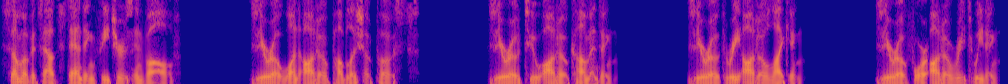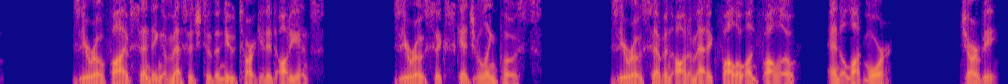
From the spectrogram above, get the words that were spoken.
Some of its outstanding features involve 01 Auto publish of posts. 02 Auto commenting. 03 Auto liking. 04 Auto retweeting. 05 Sending a message to the new targeted audience. 06 Scheduling posts. 07 Automatic follow unfollow, and a lot more. Jarvee.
